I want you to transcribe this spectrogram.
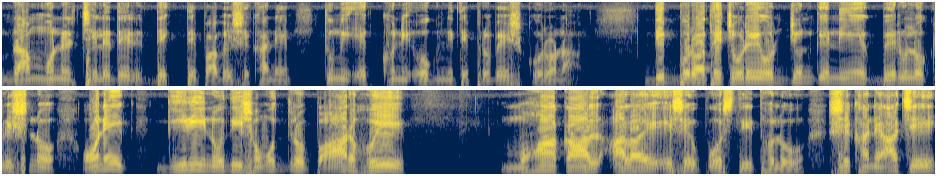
ব্রাহ্মণের ছেলেদের দেখতে পাবে সেখানে। তুমি এক্ষুনি অগ্নিতে প্রবেশ করো না। দিব্য রথে চড়ে অর্জুনকে নিয়ে বেরুলো কৃষ্ণ। অনেক গিরি নদী সমুদ্র পার হয়ে মহাকাল আলয়ে এসে উপস্থিত হলো। সেখানে আছে,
